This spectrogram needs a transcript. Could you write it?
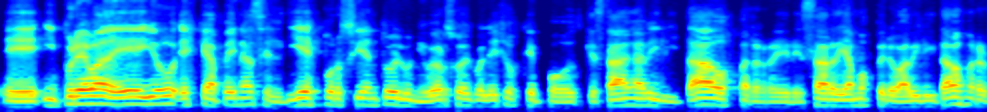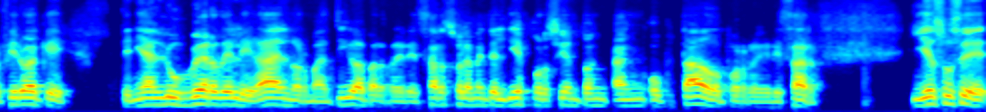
Eh, y prueba de ello es que apenas el 10% del universo de colegios que, que estaban habilitados para regresar, digamos, pero habilitados me refiero a que tenían luz verde legal, normativa para regresar, solamente el 10% han, optado por regresar. Y eso se,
